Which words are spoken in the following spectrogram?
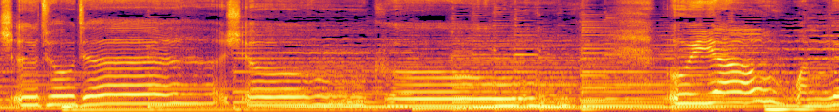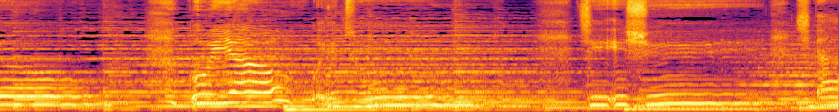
湿透的袖口。继续相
